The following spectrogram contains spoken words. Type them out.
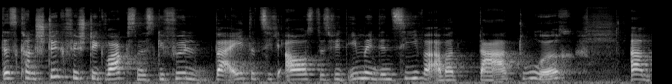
das kann Stück für Stück wachsen. Das Gefühl weitet sich aus, das wird immer intensiver, aber dadurch ähm,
